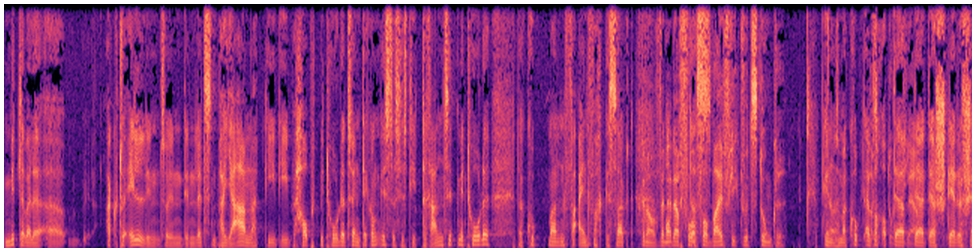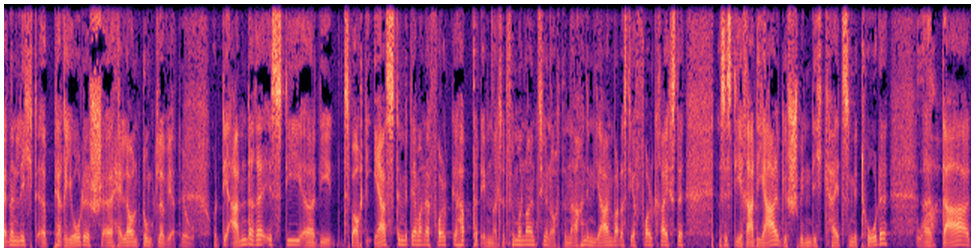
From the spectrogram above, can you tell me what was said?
mittlerweile äh, aktuell in, so in den letzten paar Jahren die, die Hauptmethode zur Entdeckung ist, das ist die Transitmethode. Da guckt man vereinfacht gesagt. Genau, wenn er davor vorbeifliegt, wird's dunkel. Genau, also man guckt einfach, ob der, der, der, der, der Sternenlicht äh, periodisch äh, heller und dunkler wird. Jo. Und die andere ist die, äh, die, das war auch die erste, mit der man Erfolg gehabt hat, eben 1995 und auch danach in den Jahren war das die erfolgreichste. Das ist die Radialgeschwindigkeitsmethode. Äh, da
